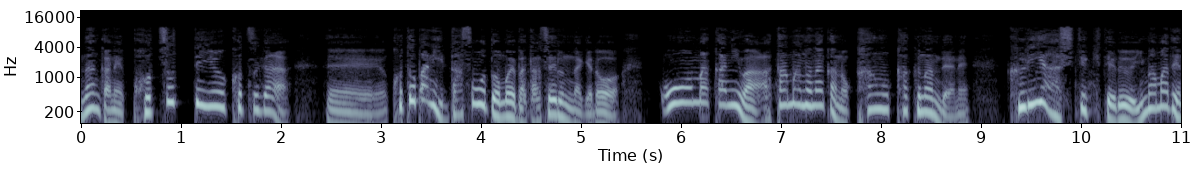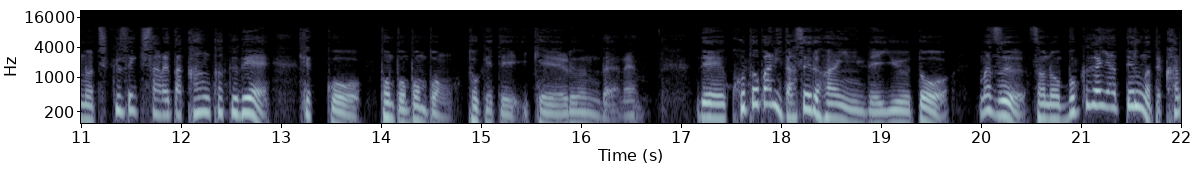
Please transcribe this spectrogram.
なんかね、コツっていうコツが、えー、言葉に出そうと思えば出せるんだけど、大まかには頭の中の感覚なんだよね。クリアしてきてる今までの蓄積された感覚で結構ポンポンポンポン溶けていけるんだよね。で、言葉に出せる範囲で言うと、まず、その僕がやってるのって必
